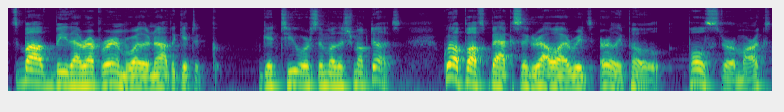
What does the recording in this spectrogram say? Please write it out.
It's about to be that referendum whether or not they get to get to or some other schmuck does. Quayle puffs back a cigarette while I reads early poll pollster remarks.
